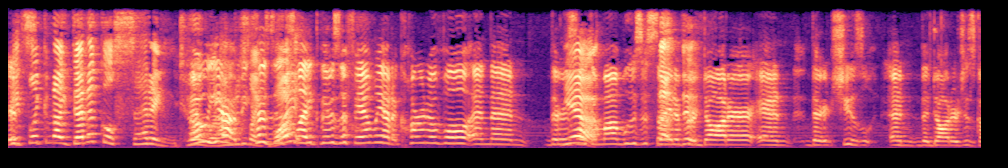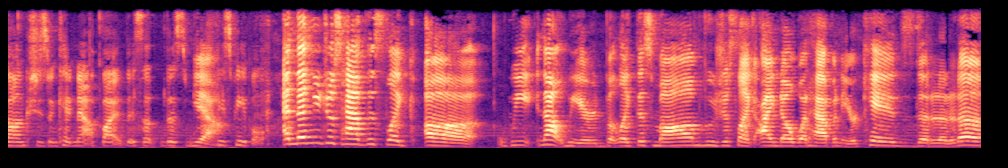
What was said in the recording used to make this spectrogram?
It's, like an identical setting too. oh yeah, because like, it's like there's a family at a carnival, and then there's like a mom loses sight of her daughter and there she's and the daughter just gone because she's been kidnapped by this uh, this Yeah. these people. and then you just have this like uh we not weird, but like this mom who's just like I know what happened to your kids, da da da da da,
